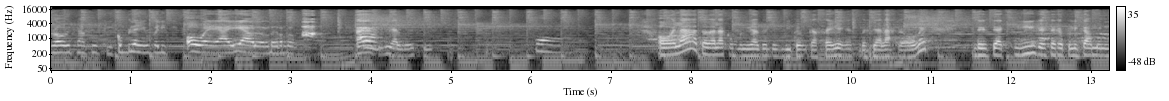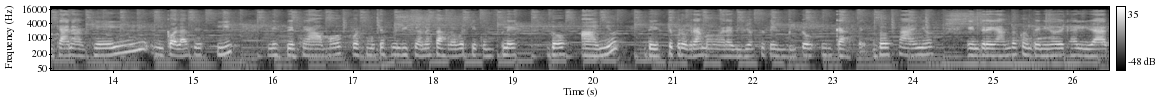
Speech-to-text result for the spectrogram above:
Robert Cookie, cumpleaños feliz. Oh, ahora sí, algo así. Hola a toda la comunidad de Te Invito un Café y en especial a Robert. Desde aquí, desde República Dominicana, Jamie, Nicolás y Steve, les deseamos pues muchas bendiciones a Robert que cumple dos años de este programa maravilloso Te Invito un Café. Dos años entregando contenido de calidad,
